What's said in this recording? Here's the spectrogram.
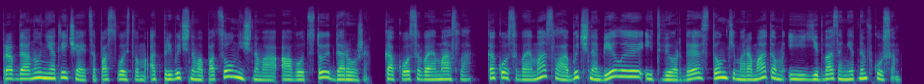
Правда, оно не отличается по свойствам от привычного подсолнечного, а вот стоит дороже. Кокосовое масло. Кокосовое масло обычно белое и твердое, с тонким ароматом и едва заметным вкусом.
